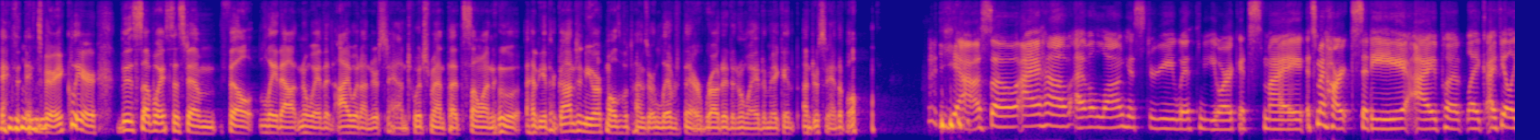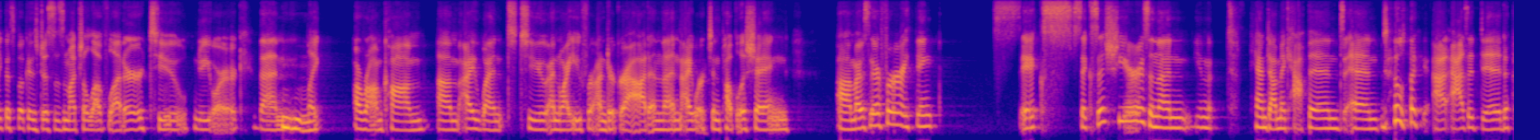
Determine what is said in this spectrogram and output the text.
It's, it's very clear. The subway system felt laid out in a way that I would understand, which meant that someone who had either gone to New York multiple times or lived there wrote it in a way to make it understandable. yeah, so I have I have a long history with New York. It's my it's my heart city. I put like I feel like this book is just as much a love letter to New York than Mhm. like a rom com. Um, I went to NYU for undergrad, and then I worked in publishing. Um, I was there for I think six six ish years, and then you know pandemic happened, and like as it did.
